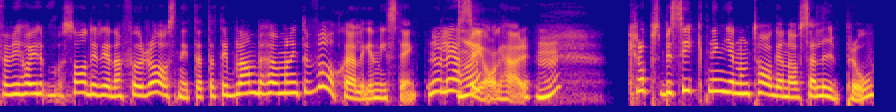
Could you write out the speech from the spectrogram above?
för vi har ju, sa det redan förra avsnittet, att ibland behöver man inte vara skäligen misstänkt. Nu läser mm. jag här. Mm. Kroppsbesiktning genom tagande av salivprov,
